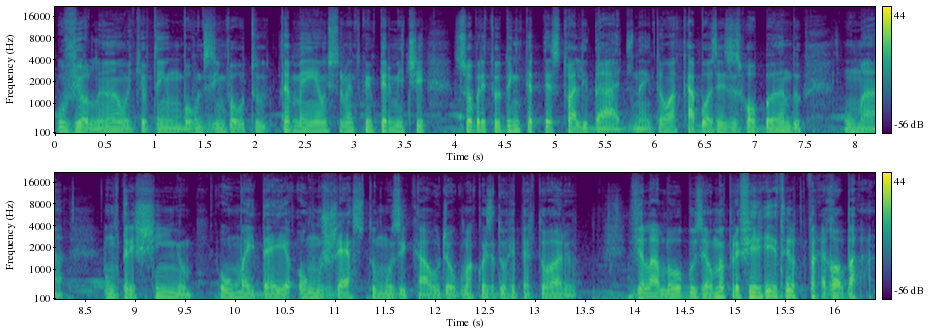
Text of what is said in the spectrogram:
o violão, e que eu tenho um bom desenvolto, também é um instrumento que me permite, sobretudo, intertextualidades, né? Então eu acabo, às vezes, roubando uma um trechinho ou uma ideia ou um gesto musical de alguma coisa do repertório. Vila Lobos é o meu preferido para roubar,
